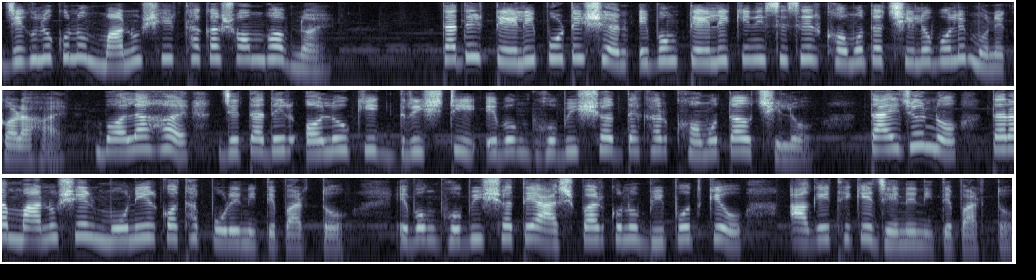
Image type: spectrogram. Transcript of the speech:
যেগুলো কোনো মানুষের থাকা সম্ভব নয়। তাদের টেলিপোর্টেশন এবং টেলিকিনিসিসের ক্ষমতা ছিল বলে মনে করা হয়। বলা হয় যে তাদের অলৌকিক দৃষ্টি এবং ভবিষ্যৎ দেখার ক্ষমতাও ছিল। তাই জন্য তারা মানুষের মনের কথা পড়ে নিতে পারত এবং ভবিষ্যতে আসবার কোনো বিপদকেও আগে থেকে জেনে নিতে পারত।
